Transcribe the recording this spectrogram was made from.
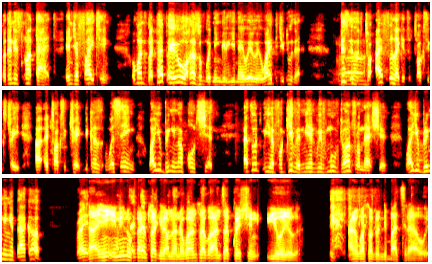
but then it's not that, and you're fighting. But Pepe, you wakazomboningirine, why did you do that? This is, a Uh, to- I feel like it's a toxic trait, uh, a toxic trait, because we're saying, why are you bringing up old shit? I thought you have forgiven me and we've moved on from that shit. Why are you bringing it back up? Right? Ah, ini ini nokwanitsvagira munhu anokwanisa kuanswer question iyoyo ka anokwanisa kutondibatsirawo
